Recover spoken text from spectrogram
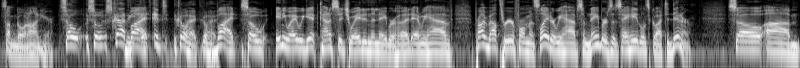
something going on here. so, so Scotty, But- it, it's go ahead, go ahead. But so anyway, we get kind of situated in the neighborhood, and we have probably about three or four months later, we have some neighbors that say, "Hey, let's go out to dinner." So um,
